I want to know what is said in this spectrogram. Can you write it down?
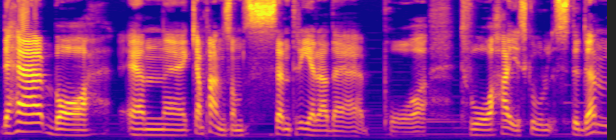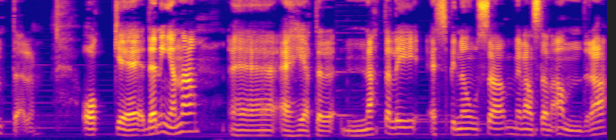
Det här var en eh, kampanj som centrerade på två high school studenter och eh, den ena Eh, eh, heter Natalie Espinosa medan den andra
